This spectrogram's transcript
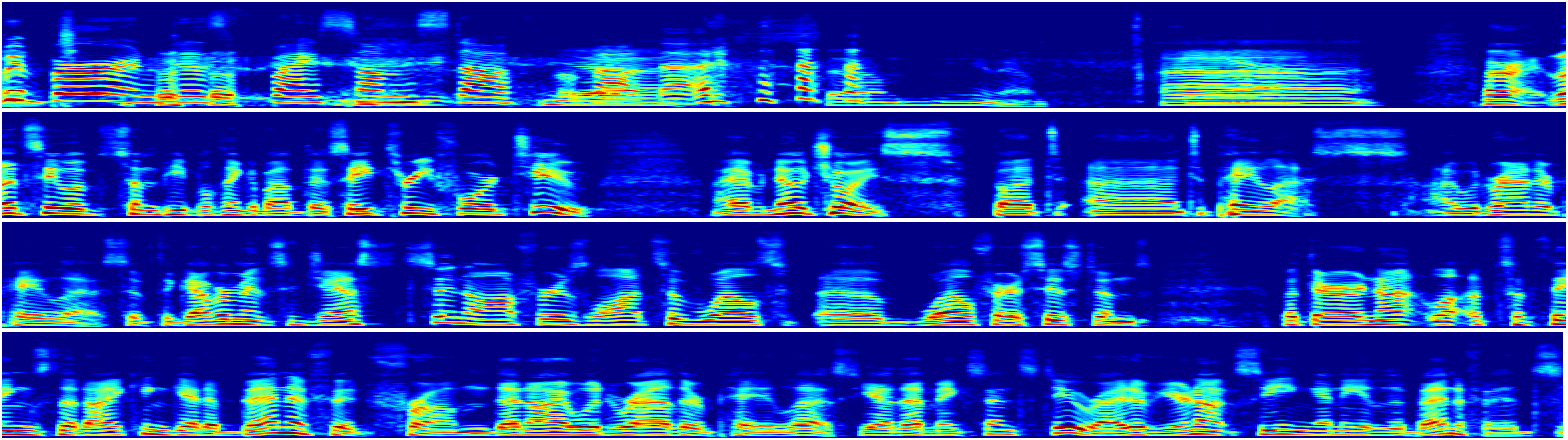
been burned just by some stuff about that. so, you know. Uh, All right, let's see what some people think about this. 8342. I have no choice but uh, to pay less. I would rather pay less. If the government suggests and offers lots of wel- uh, welfare systems, but there are not lots of things that I can get a benefit from, then I would rather pay less. Yeah, that makes sense too, right? If you're not seeing any of the benefits,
